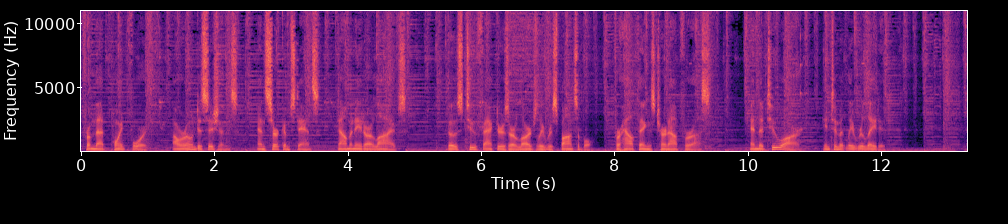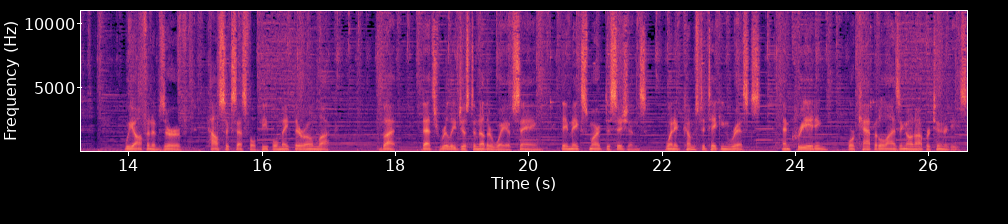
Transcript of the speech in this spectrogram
From that point forth, our own decisions and circumstance dominate our lives. Those two factors are largely responsible for how things turn out for us. And the two are intimately related. We often observe how successful people make their own luck. But, that's really just another way of saying, they make smart decisions, when it comes to taking risks, and creating, or capitalizing on opportunities.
